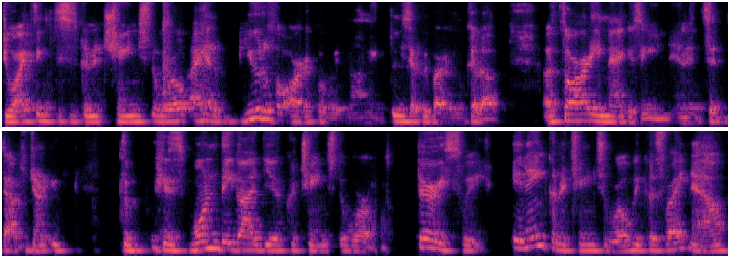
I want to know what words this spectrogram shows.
Do I think this is going to change the world? I had a beautiful article written on me. Please, everybody, look it up. Authority magazine, and it said Dr. John, the, his one big idea could change the world. Very sweet. It ain't going to change the world because right now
